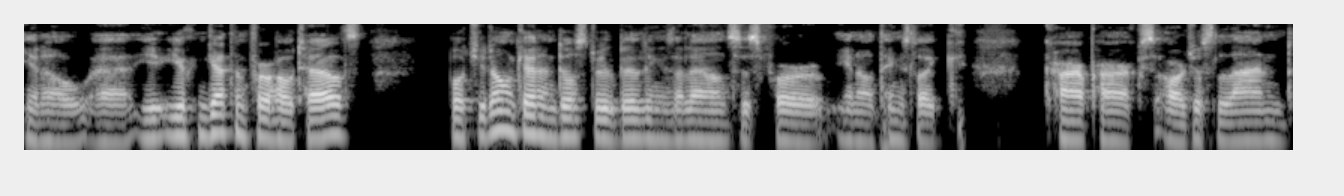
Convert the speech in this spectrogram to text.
you know, uh, you, you can get them for hotels, but you don't get industrial buildings allowances for, you know, things like car parks or just land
